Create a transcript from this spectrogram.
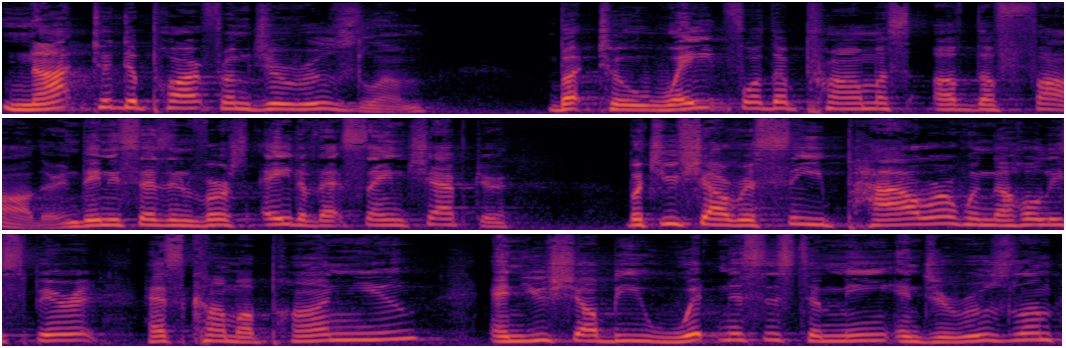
not to depart from Jerusalem, but to wait for the promise of the Father. And then he says in verse 8 of that same chapter, But you shall receive power when the Holy Spirit has come upon you, and you shall be witnesses to me in Jerusalem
